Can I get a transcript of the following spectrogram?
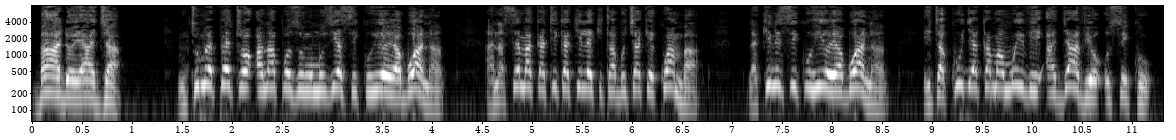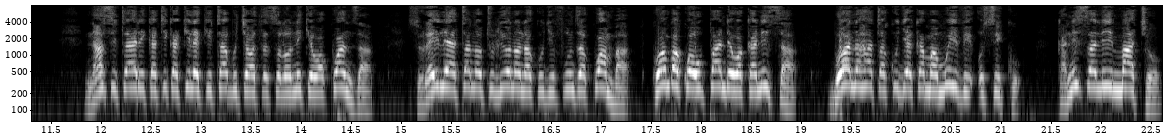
bado yaja. Mtume petro anapozungumzia siku hiyo ya bwana anasema katika kile kitabu chake kwamba lakini siku hiyo ya bwana itakuja kama mwivi ajavyo usiku. Nasi tayari katika kile kitabu cha wathesalonike wa kwanza sura ile ya tano tuliona na kujifunza kwamba kwamba kwa upande wa kanisa bwana hatakuja kama mwivi usiku. Kanisa li macho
